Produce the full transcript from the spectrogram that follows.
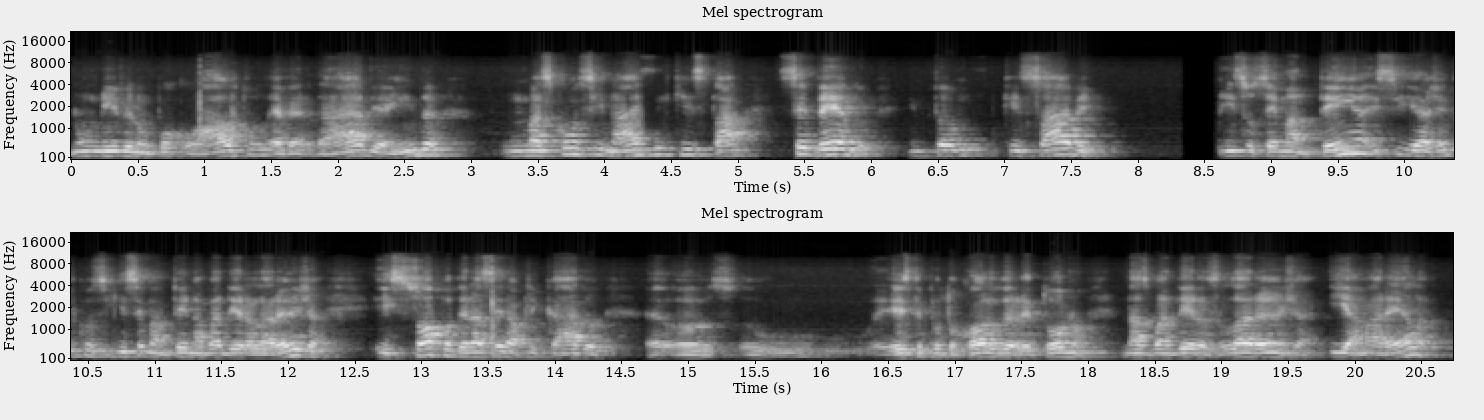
num nível um pouco alto, é verdade ainda, mas com sinais de que está cedendo. Então, quem sabe isso se mantenha, e se a gente conseguir se manter na bandeira laranja, e só poderá ser aplicado uh, os, o, este protocolo de retorno nas bandeiras laranja e amarela,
